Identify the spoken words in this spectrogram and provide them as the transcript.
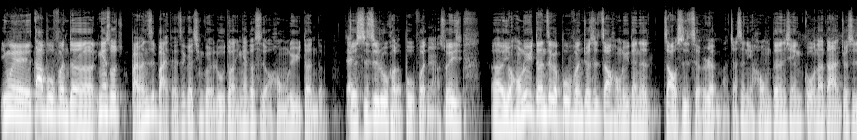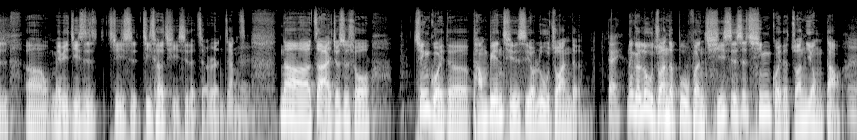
因为大部分的应该说百分之百的这个轻轨路段应该都是有红绿灯的，就十字路口的部分啊，嗯、所以。呃，有红绿灯这个部分就是照红绿灯的肇事责任嘛。假设你红灯先过，那当然就是呃，maybe 机师、机师、机车骑士的责任这样子。嗯、那再来就是说，轻轨的旁边其实是有路砖的，对，那个路砖的部分其实是轻轨的专用道。嗯，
